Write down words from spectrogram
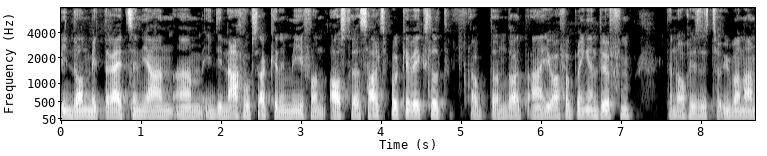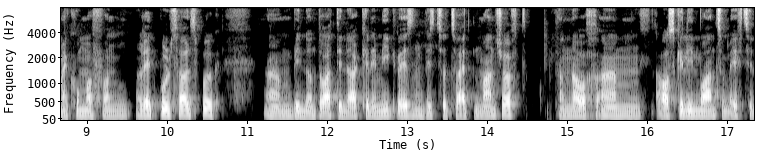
bin dann mit 13 Jahren ähm, in die Nachwuchsakademie von Austria Salzburg gewechselt, habe dann dort ein Jahr verbringen dürfen. Danach ist es zur Übernahme gekommen von Red Bull Salzburg. Ähm, bin dann dort in der Akademie gewesen bis zur zweiten Mannschaft. Dann noch ähm, ausgeliehen worden zum FC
